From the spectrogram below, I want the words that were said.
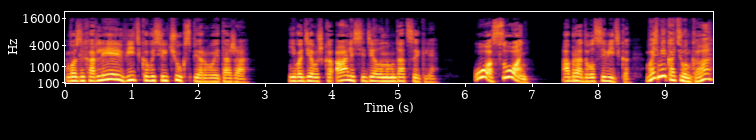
Возле Харлея Витька Васильчук с первого этажа. Его девушка Аля сидела на мотоцикле. «О, Сонь!» — обрадовался Витька. «Возьми котенка, а?»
